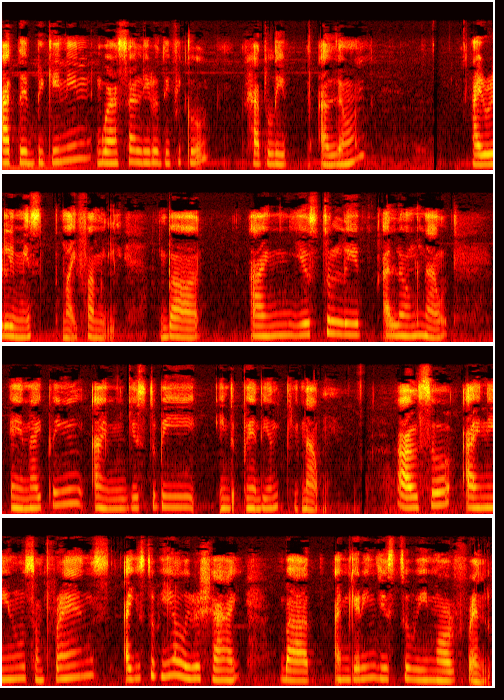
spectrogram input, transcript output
At the beginning was a little difficult, had lived alone. I really missed my family, but I'm used to live alone now and I think I'm used to be independent now. Also, I knew some friends. I used to be a little shy, but I'm getting used to be more friendly.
